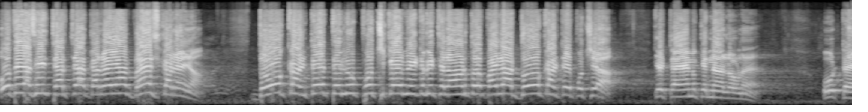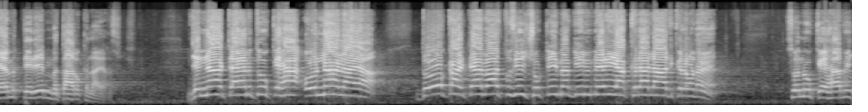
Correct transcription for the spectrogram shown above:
ਉਹਦੇ ਅਸੀਂ ਚਰਚਾ ਕਰ ਰਹੇ ਹਾਂ, ਬਹਿਸ ਕਰ ਰਹੇ ਹਾਂ। 2 ਘੰਟੇ ਤੈਨੂੰ ਪੁੱਛ ਕੇ ਮੀਟਿੰਗ ਚਲਾਉਣ ਤੋਂ ਪਹਿਲਾਂ 2 ਘੰਟੇ ਪੁੱਛਿਆ ਕਿ ਟਾਈਮ ਕਿੰਨਾ ਲਾਉਣਾ ਉਹ ਟਾਈਮ ਤੇਰੇ ਮੁਤਾਬਕ ਲਾਇਆ ਸੀ। ਜਿੰਨਾ ਟਾਈਮ ਤੂੰ ਕਿਹਾ, ਓਨਾ ਲਾਇਆ। 2 ਘੰਟੇ ਬਾਅਦ ਤੁਸੀਂ ਛੁੱਟੀ ਮੰਗੀ ਵੀ ਮੇਰੀ ਅੱਖ ਦਾ ਇਲਾਜ ਕਰਾਉਣਾ ਹੈ। ਸੋਨੂੰ ਕਿਹਾ ਵੀ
